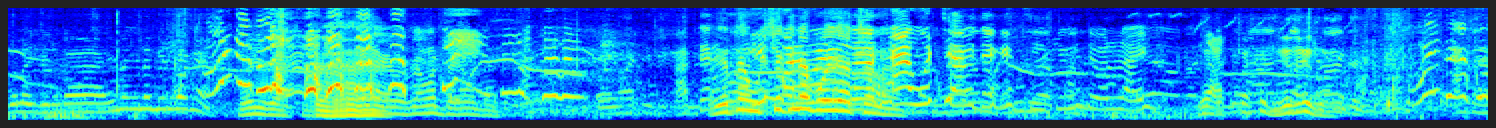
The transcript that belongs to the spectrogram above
এতে উঠছে কিনা বই যাচ্ছে না। হ্যাঁ উঠছে আমি দেখেছি। তুমি জোর রাইট। ধীরে ধীরে ওই দেখো।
